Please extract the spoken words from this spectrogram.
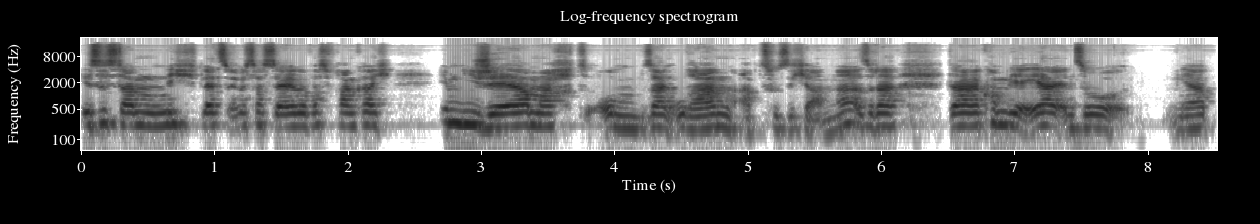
Ist es dann nicht letztendlich dasselbe, was Frankreich im Niger macht, um sein Uran abzusichern? Ne? Also da, da kommen wir eher in so ja,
